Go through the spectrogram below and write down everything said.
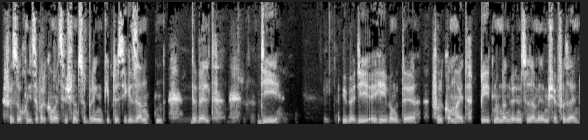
versuchen, diese Vollkommenheit zwischen uns zu bringen, gibt es die Gesandten der Welt, die über die Erhebung der Vollkommenheit beten und dann werden wir zusammen mit dem Schöpfer sein.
